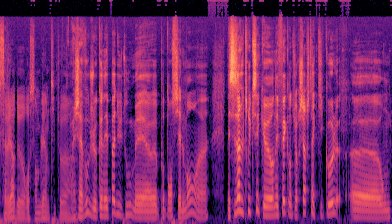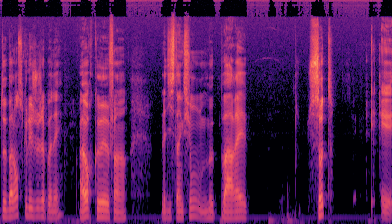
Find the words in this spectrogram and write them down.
ça avait l'air de ressembler un petit peu à. J'avoue que je connais pas du tout, mais potentiellement. Mais c'est ça le truc, c'est que en effet, quand tu recherches Tactical, on ne te balance que les jeux japonais. Alors que, enfin, la distinction me paraît saute. Et,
